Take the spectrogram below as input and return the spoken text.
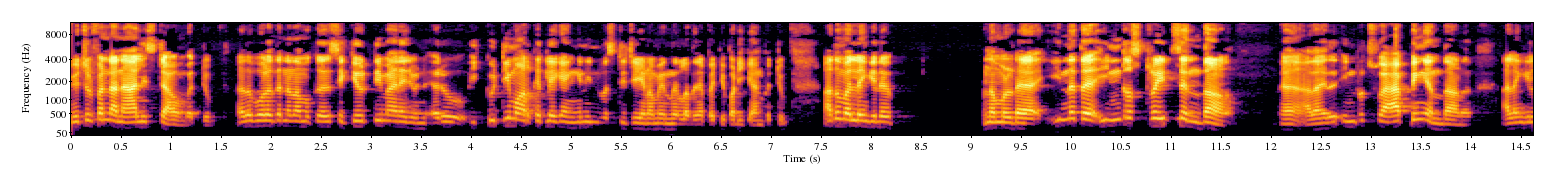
മ്യൂച്വൽ ഫണ്ട് അനാലിസ്റ്റ് ആവാൻ പറ്റും. അതുപോലെ തന്നെ നമുക്ക് സെക്യൂരിറ്റി മാനേജ്മെന്റ് ഒരു ഇക്വിറ്റി മാർക്കറ്റിലേക്ക് എങ്ങനെ ഇൻവെസ്റ്റ് ചെയ്യണം എന്നുള്ളതിനെ പറ്റി പഠിക്കാൻ പറ്റും. അതുമല്ലെങ്കിൽ നമ്മളുടെ ഇന്നത്തെ ഇൻട്രസ്റ്റ് റേറ്റ്സ് എന്താണ്? അതായത് ഇൻട്രസ്റ്റ് സ്വാപ്പിംഗ് എന്താണ്? അല്ലെങ്കിൽ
